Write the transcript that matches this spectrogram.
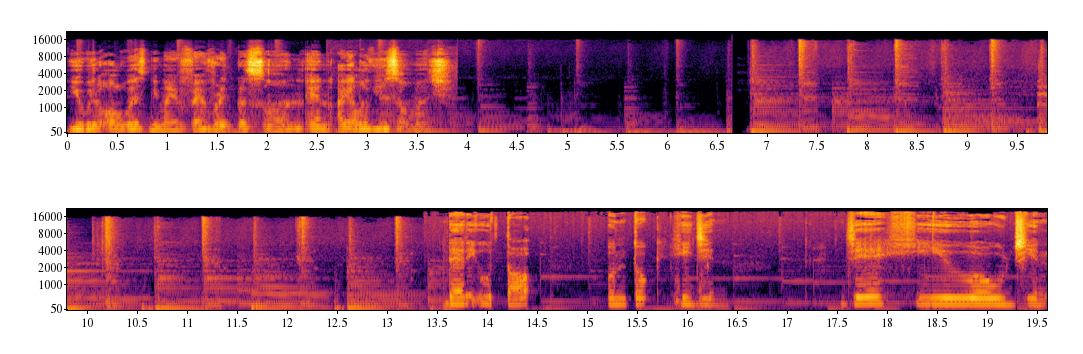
You will always be my favorite person and I love you so much. Dari Uto untuk Hijin. J Hyojin.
